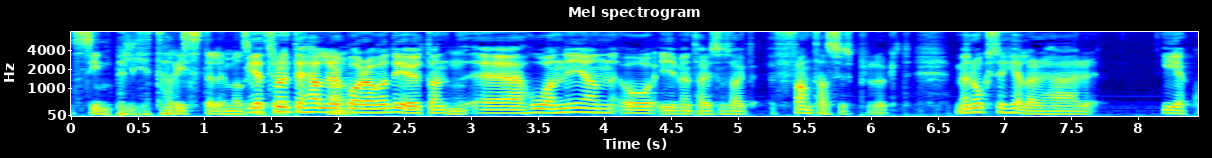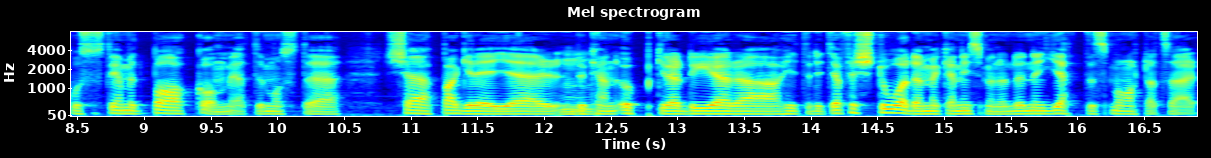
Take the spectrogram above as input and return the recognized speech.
simpel gitarrist. Eller man ska jag tror säga. inte heller. Mm. bara var det, utan eh, H9 och Eventide som sagt, fantastisk produkt. Men också hela det här ekosystemet bakom, att du måste köpa grejer, Mm. du kan uppgradera hit och dit. Jag förstår den mekanismen och den är jättesmart att så här,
